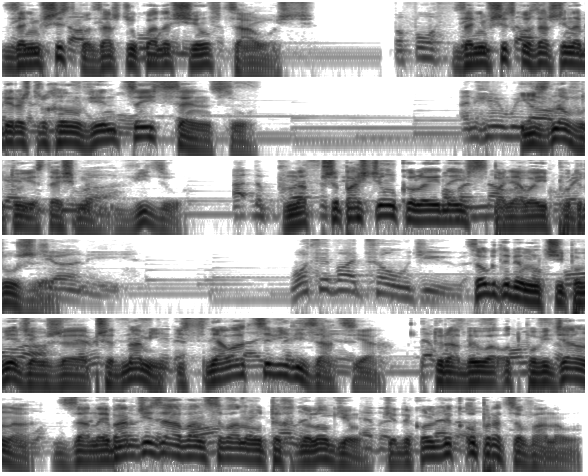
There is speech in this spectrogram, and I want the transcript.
zanim wszystko zacznie układać się w całość, zanim wszystko zacznie nabierać trochę więcej sensu. I znowu tu jesteśmy, widzu, nad przepaścią kolejnej wspaniałej podróży. Co gdybym ci powiedział, że przed nami istniała cywilizacja, która była odpowiedzialna za najbardziej zaawansowaną technologię, kiedykolwiek opracowaną,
